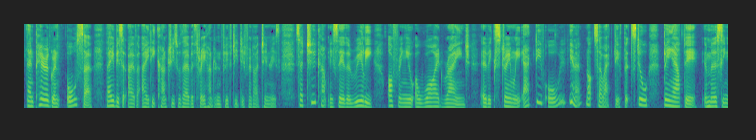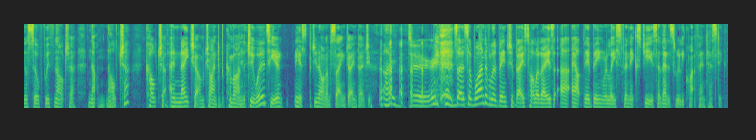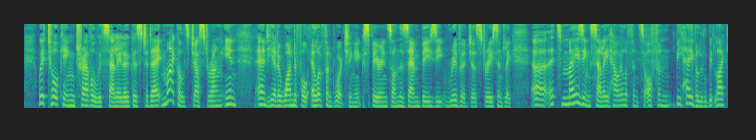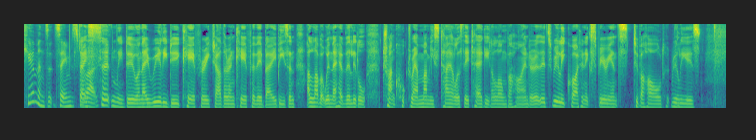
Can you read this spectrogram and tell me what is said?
And Peregrine also, they visit over 80 countries with over 350 different itineraries. So two companies there that are really offering you a wide range of extremely active or, you know, not so active, but still being out there, immersing yourself with nulture, culture and nature. I'm trying to combine the two words here. Yes, but you know what I'm saying, Jane, don't you? I do. so some wonderful adventure-based holidays are out there being released for next year. So that is really quite fantastic. We're talking travel with Sally Lucas today. Michael's just rung in, and he had a wonderful elephant watching experience on the Zambezi River just recently. Uh, it's amazing, Sally, how elephants often behave a little bit like humans. It seems to they us. certainly do, and they really do care for each other and care for their babies. And I love it when they have their little trunk hooked around mummy's tail as they're tagging along behind her. It's really quite an experience to behold. It really is.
